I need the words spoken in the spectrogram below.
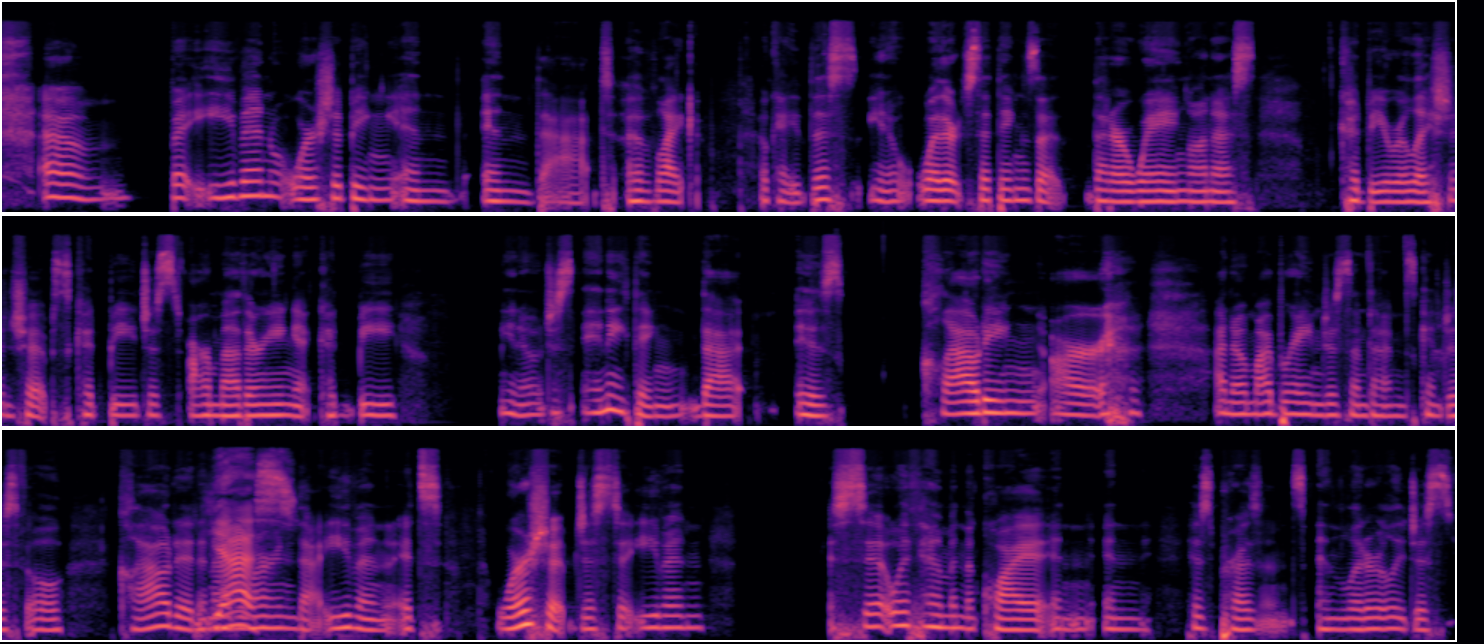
um but even worshiping in in that of like okay, this, you know, whether it's the things that that are weighing on us could be relationships, could be just our mothering, it could be you know, just anything that is clouding our I know my brain just sometimes can just feel clouded and I've learned that even it's worship just to even sit with him in the quiet and in his presence and literally just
